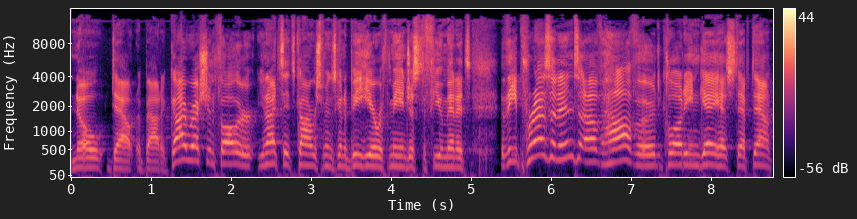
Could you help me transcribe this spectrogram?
No doubt about it. Guy Reschenthaler, United States Congressman, is going to be here with me in just a few minutes. The president of Harvard, Claudine Gay, has stepped down.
